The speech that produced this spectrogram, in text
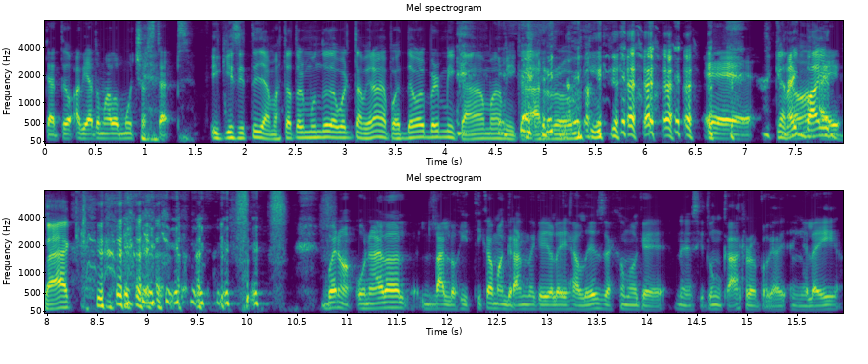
ya to- había tomado muchos steps. ¿Y qué hiciste? Llamaste a todo el mundo de vuelta. Mira, ¿me puedes devolver mi cama, mi carro? Eh, Can I no, buy hay- it back? bueno, una de las las logísticas más grandes que yo le dije a Liz es como que necesito un carro, porque en LA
